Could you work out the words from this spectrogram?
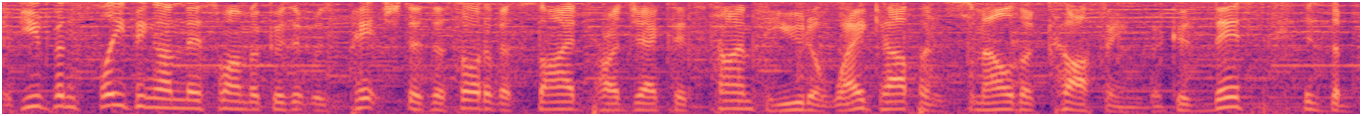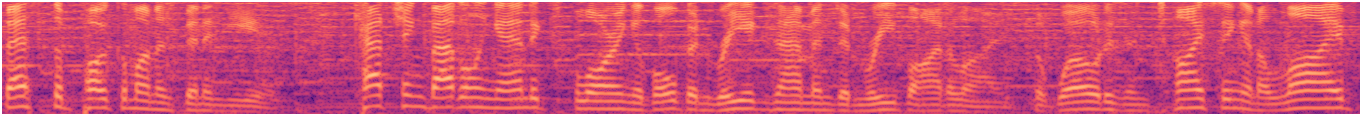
If you've been sleeping on this one because it was pitched as a sort of a side project, it's time for you to wake up and smell the coughing because this is the best that Pokemon has been in years. Catching, battling, and exploring have all been re examined and revitalized. The world is enticing and alive,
